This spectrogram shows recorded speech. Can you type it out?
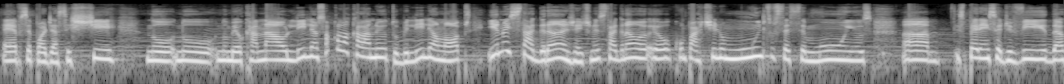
É, você pode assistir no, no, no, meu canal Lilian. Só colocar lá no YouTube Lilian Lopes e no Instagram, gente. No Instagram eu, eu compartilho muito muitos testemunhos, uh, experiência de vida,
